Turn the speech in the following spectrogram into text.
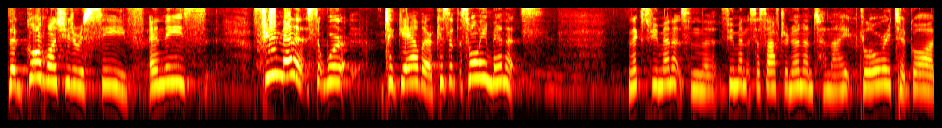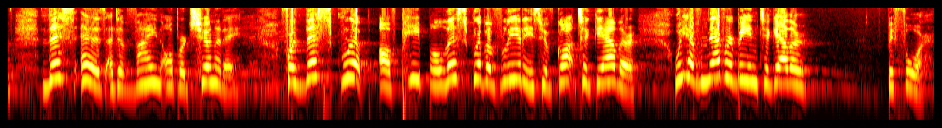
that God wants you to receive in these few minutes that we're together, because it's only minutes. The next few minutes and the few minutes this afternoon and tonight, glory to God. This is a divine opportunity for this group of people, this group of ladies who've got together. We have never been together before.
